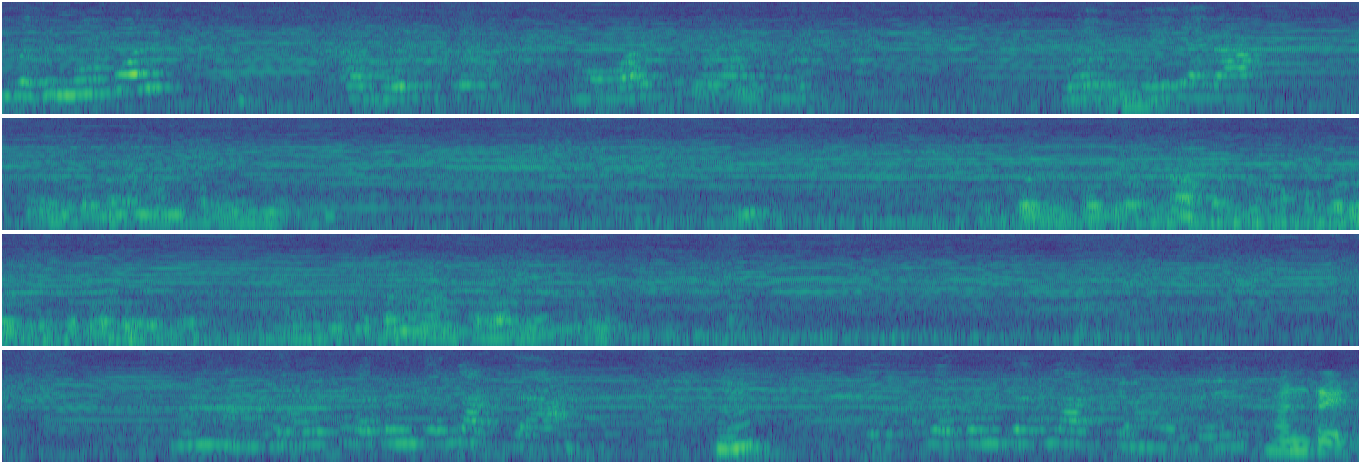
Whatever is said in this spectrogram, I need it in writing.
બધું બોલ આ બોલ છે વાત કરવાનું રોજ થઈ ગયા એને બધાને નામ ખબર નથી. અત્યારની છોકરાઓને આપણને ન ખબર હોય તો ખબર હોય એટલે. બધાને નામ ખબર નથી. પણ કેટલા આપ્યા હમ પણ કેટલા આપ્યા હવે હંડ્રેડ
